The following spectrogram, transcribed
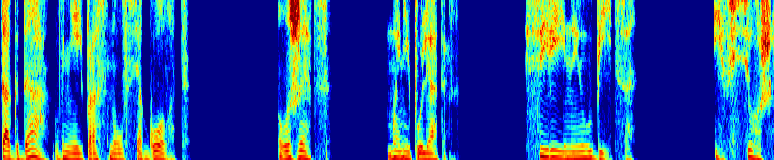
Тогда в ней проснулся голод. Лжец, манипулятор, серийный убийца. И все же...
